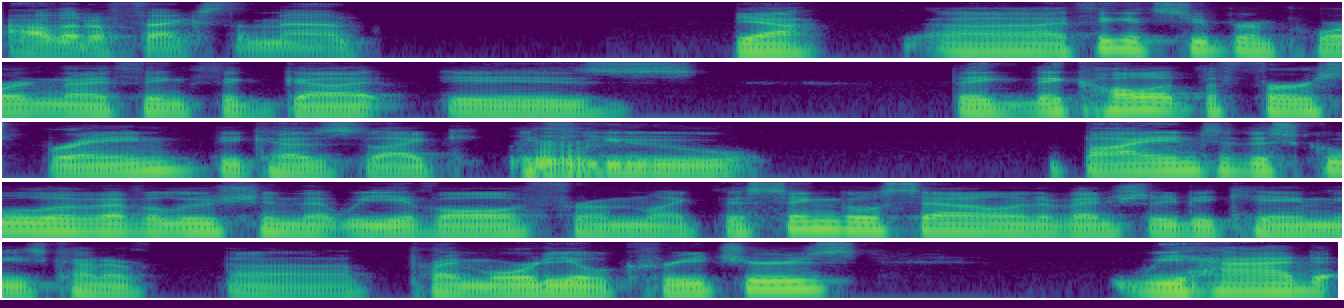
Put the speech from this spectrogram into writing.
how that affects the man. Yeah, uh, I think it's super important. I think the gut is they they call it the first brain because like if Mhm. you buy into the school of evolution that we evolved from like the single cell and eventually became these kind of uh, primordial creatures, we had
